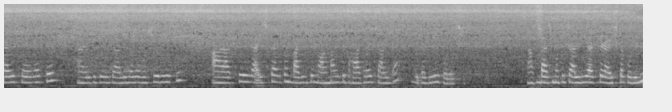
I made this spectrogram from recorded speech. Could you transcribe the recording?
রাইস হয়ে গেছে, আর এদিকে এই আলু ভাজা বসিয়ে দিয়েছি। আর আজকে এই রাইসটা একদম বাড়ির যে নর্মাল যে ভাত হয় চালটা, এটা দিয়েই করেছি। বাসমতি চাল দিয়ে আজকে রাইসটা করিনি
